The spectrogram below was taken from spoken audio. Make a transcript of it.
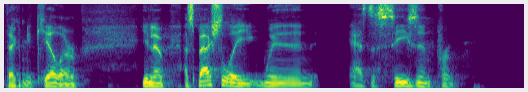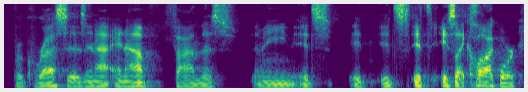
that could be killer. You know, especially when as the season pro- progresses, and I and I find this. I mean, it's it it's it's it's like clockwork.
